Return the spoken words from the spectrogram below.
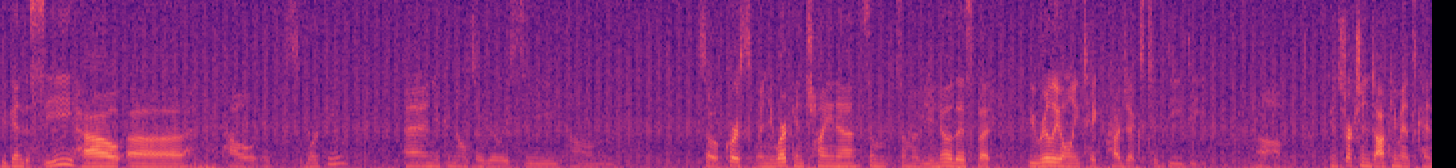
begin to see how, uh, how it's working. And you can also really see, um, so of course when you work in China, some, some of you know this, but you really only take projects to DD. Um, construction documents can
